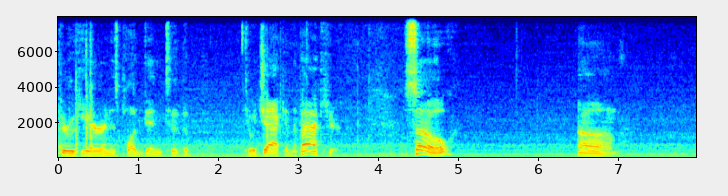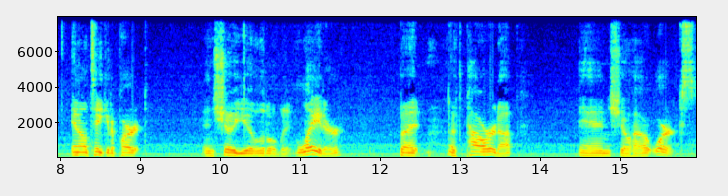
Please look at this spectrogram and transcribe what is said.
through here and is plugged into the to a jack in the back here. So, um, and I'll take it apart and show you a little bit later, but let's power it up and show how it works.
